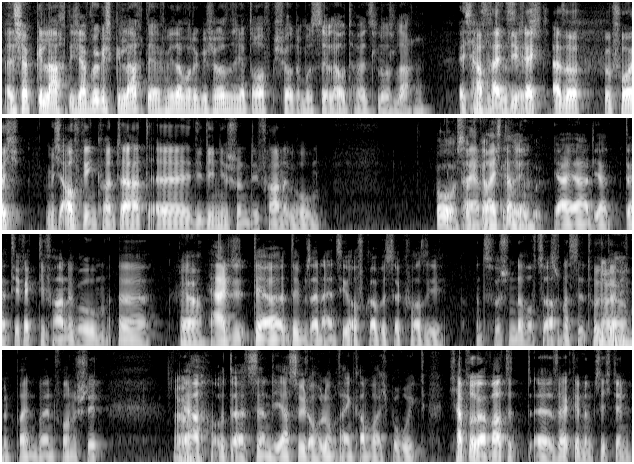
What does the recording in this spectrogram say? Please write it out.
also ich habe gelacht, ich habe wirklich gelacht, der Elfmeter wurde geschossen, ich habe drauf geschaut und musste lauthals loslachen. Ich habe also, halt direkt, also bevor ich mich aufregen konnte, hat äh, die Linie schon die Fahne gehoben. Oh, das habe ich gar nicht gesehen. Ja, ja, die hat, der hat direkt die Fahne gehoben. Äh, ja. Ja, der, dem seine einzige Aufgabe ist ja quasi inzwischen darauf zu achten, dass der Torhüter ja, ja. nicht mit beiden Beinen vorne steht. Ja. ja. und als dann die erste Wiederholung reinkam, war ich beruhigt. Ich habe sogar erwartet, äh, Selke nimmt sich den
